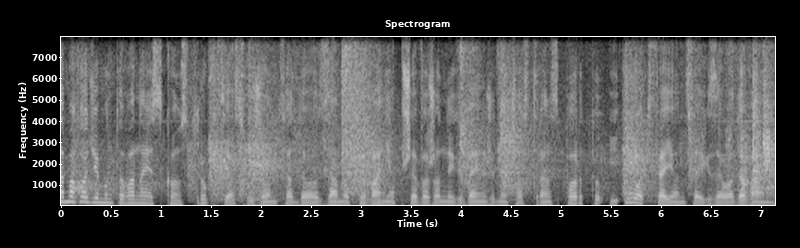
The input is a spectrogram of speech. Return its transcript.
Samochodzie montowana jest konstrukcja służąca do zamocowania przewożonych węży na czas transportu i ułatwiająca ich załadowanie.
